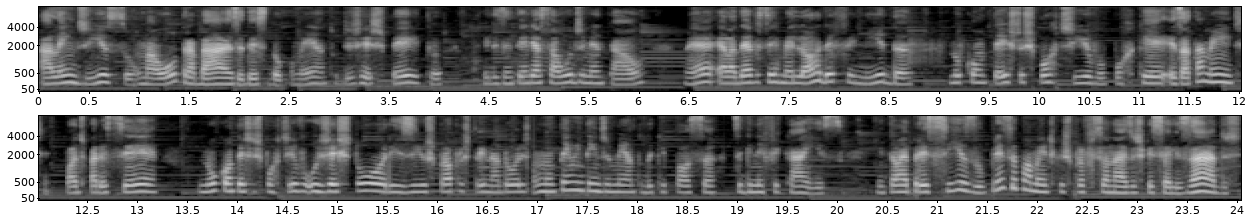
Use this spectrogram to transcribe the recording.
Além disso, uma outra base desse documento diz respeito, eles entendem a saúde mental, né? Ela deve ser melhor definida no contexto esportivo, porque exatamente pode parecer no contexto esportivo, os gestores e os próprios treinadores não têm o um entendimento do que possa significar isso. Então é preciso, principalmente que os profissionais especializados,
